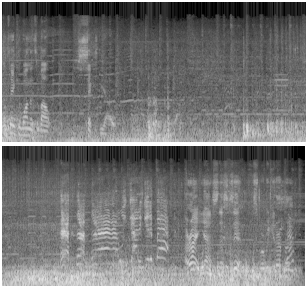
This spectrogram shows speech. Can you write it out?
We'll take the one that's about 60 out. we gotta get it back! All right, yes, this is it. This is where we get our birdie.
